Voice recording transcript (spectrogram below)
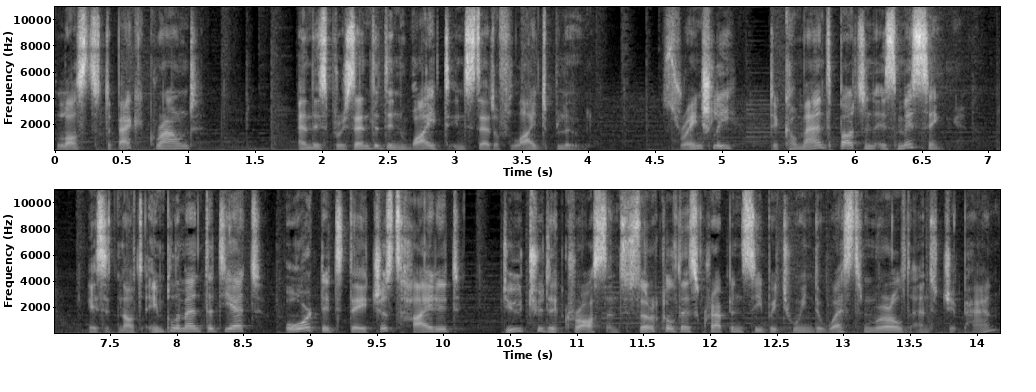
lost the background, and is presented in white instead of light blue. Strangely, the command button is missing. Is it not implemented yet, or did they just hide it due to the cross and circle discrepancy between the Western world and Japan?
